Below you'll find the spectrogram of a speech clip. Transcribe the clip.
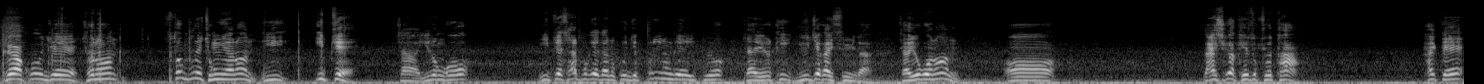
그래갖고 이제 저는 스톰프의 종류는 이 잎제 자 이런 거 잎제 살포기에다 놓고 이제 뿌리는 게 있고요 자 이렇게 유제가 있습니다 자 요거는 어 날씨가 계속 좋다 할 때이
